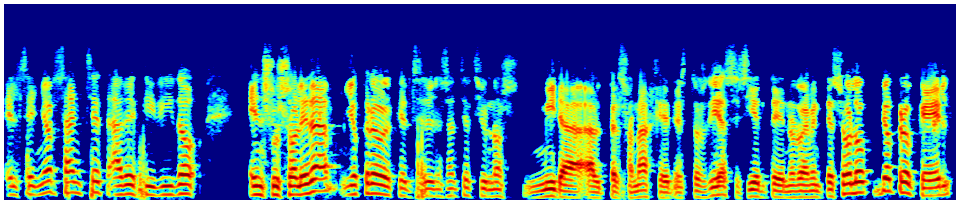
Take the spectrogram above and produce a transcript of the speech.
el señor Sánchez ha decidido en su soledad, yo creo que el señor Sánchez, si uno mira al personaje en estos días, se siente enormemente solo. Yo creo que él,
